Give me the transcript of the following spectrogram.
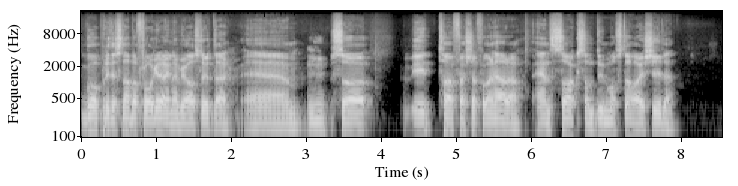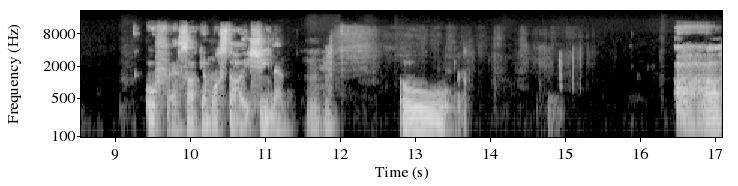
går på lite snabba frågor innan vi avslutar. Ehm, mm. Så vi tar första frågan här då. En sak som du måste ha i kylen? Uff, en sak jag måste ha i kylen? Mm. Oh. Ah.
